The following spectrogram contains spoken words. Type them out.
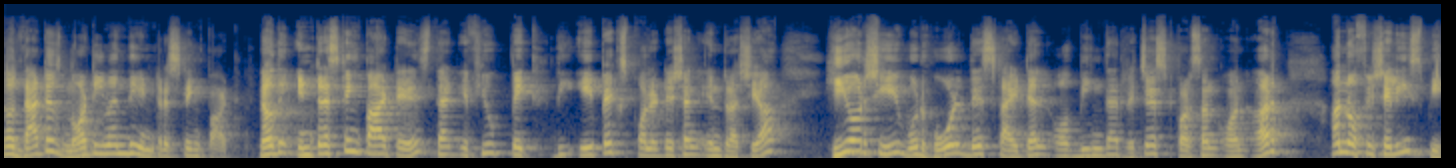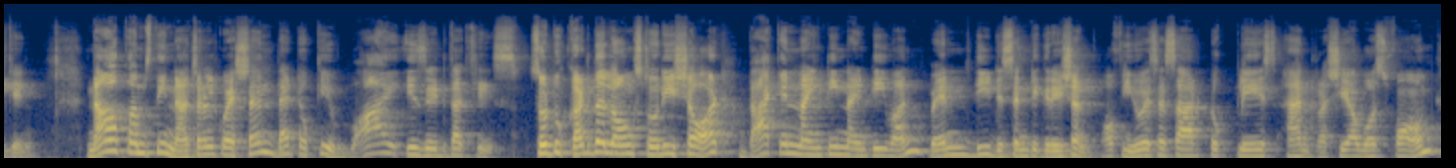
Now, that is not even the interesting part. Now, the interesting part is that if you pick the apex politician in Russia, he or she would hold this title of being the richest person on earth, unofficially speaking. Now comes the natural question that, okay, why is it the case? So to cut the long story short, back in 1991, when the disintegration of USSR took place and Russia was formed,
